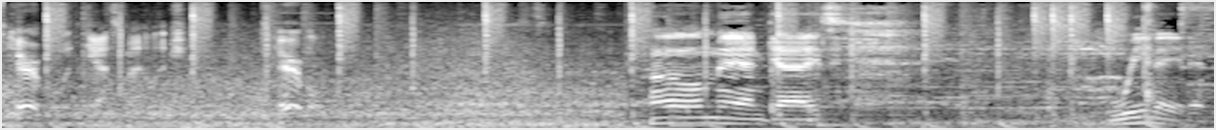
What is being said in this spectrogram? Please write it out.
terrible with gas mileage. Terrible. Oh man, guys. We made it.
